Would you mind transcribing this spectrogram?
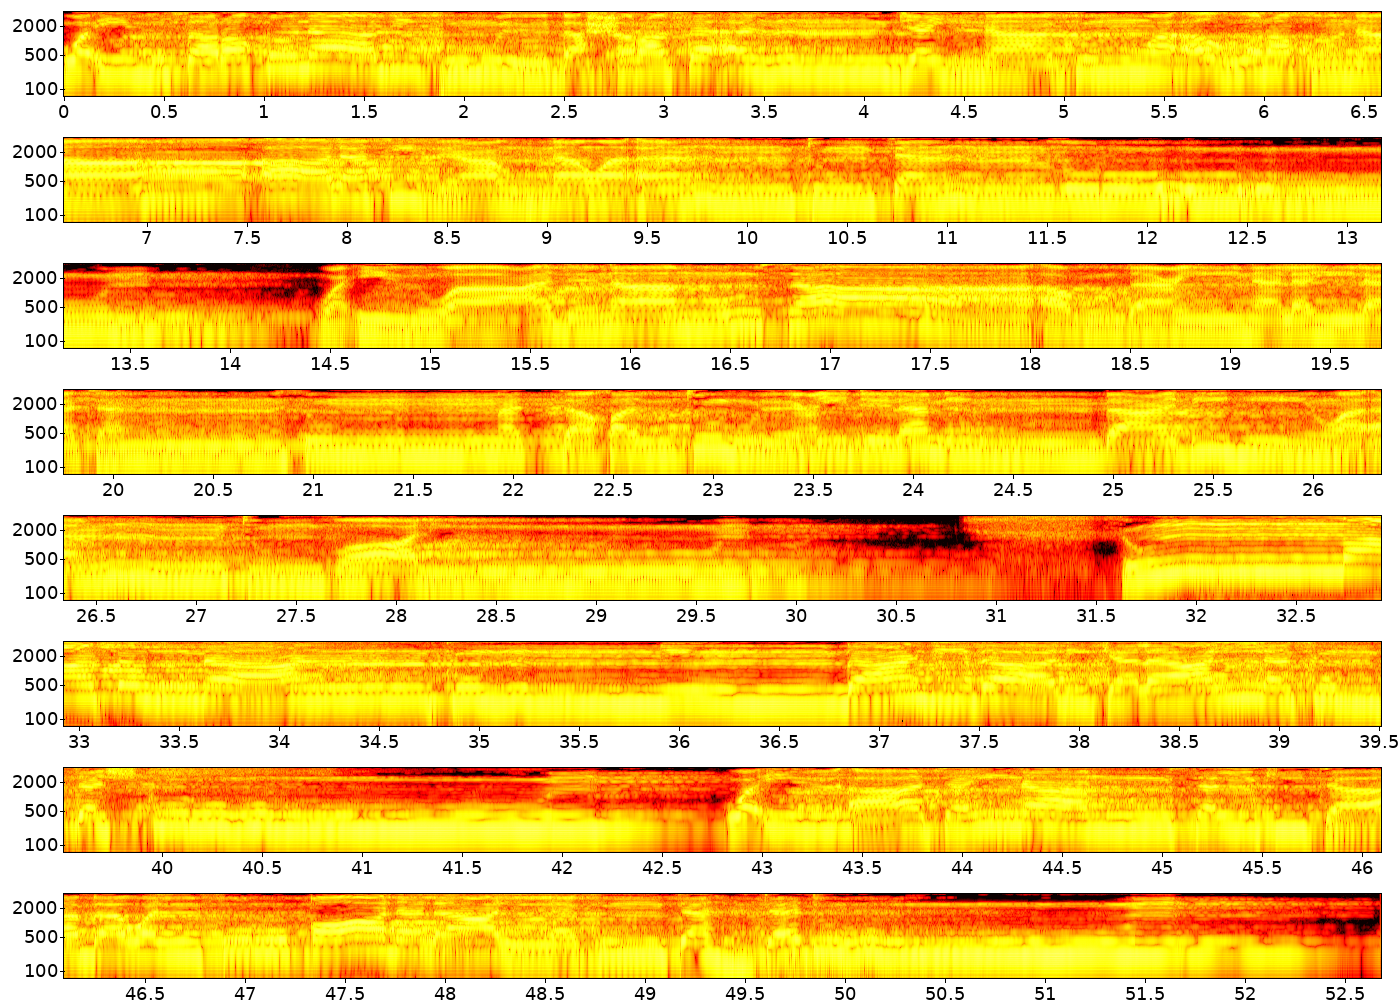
وَإِذْ فَرَقْنَا بِكُمُ الْبَحْرَ فَأَنْجَيْنَاكُمْ وَأَغْرَقْنَا آلَ فِرْعَوْنَ وَأَنْتُمْ تَنْظُرُونَ وَإِذْ وَاعَدْنَا مُوسَى أَرْبَعِينَ لَيْلَةً ثُمَّ اتَّخَذْتُمُ الْعِجْلَ مِنْ بَعْدِهِ وَأَنْتُمْ ظَالِمُونَ ثم عفونا عنكم من بعد ذلك لعلكم تشكرون. وإذ آتينا موسى الكتاب والفرقان لعلكم تهتدون.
